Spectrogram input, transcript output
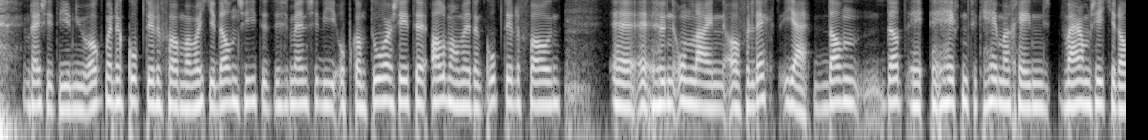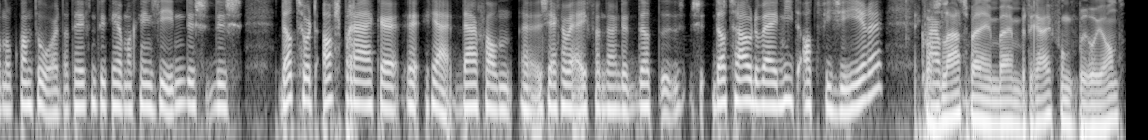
wij zitten hier nu ook met een koptelefoon. Maar wat je dan ziet, het is mensen die op kantoor zitten, allemaal met een koptelefoon. Uh, hun online overlegt, ja, dan dat heeft natuurlijk helemaal geen. Waarom zit je dan op kantoor? Dat heeft natuurlijk helemaal geen zin. Dus, dus dat soort afspraken, uh, ja, daarvan uh, zeggen wij van nou, dat, dat zouden wij niet adviseren. Ik was laatst bij een, bij een bedrijf, vond ik briljant.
